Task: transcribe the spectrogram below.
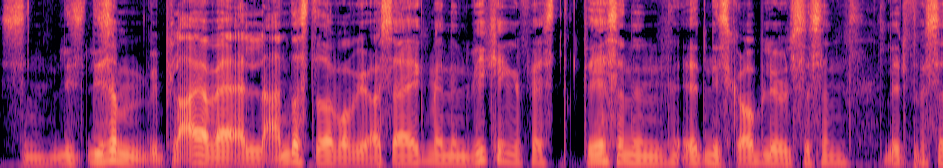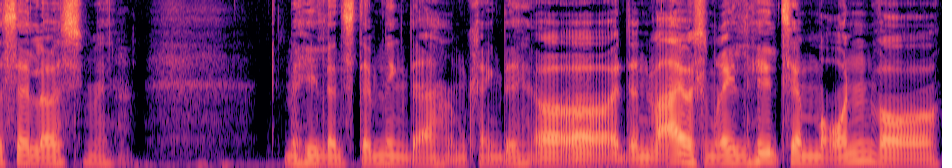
Sådan, lig, ligesom vi plejer at være alle andre steder, hvor vi også er, ikke? Men en vikingefest, det er sådan en etnisk oplevelse, sådan lidt for sig selv også, med, med hele den stemning der omkring det. Og, og den var jo som regel helt til om morgenen, hvor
